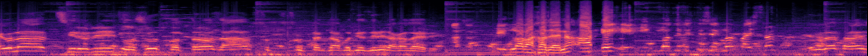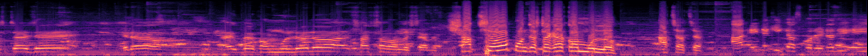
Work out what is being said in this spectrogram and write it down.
এগুলো চিরুনি ওষুধ পত্র যা টুকটাক যাবতীয় জিনিস রাখা যায় আচ্ছা এগুলো রাখা যায় না। আর এই এগুলো যে দেখতেছি এগুলোর প্রাইসটা এগুলো প্রাইসটা হচ্ছে এটা একবার কম মূল্য হলো সাতশো পঞ্চাশ টাকা সাতশো পঞ্চাশ টাকা কম মূল্য। আচ্ছা আচ্ছা। আর এটা কি কাজ করে? এটা যে এই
